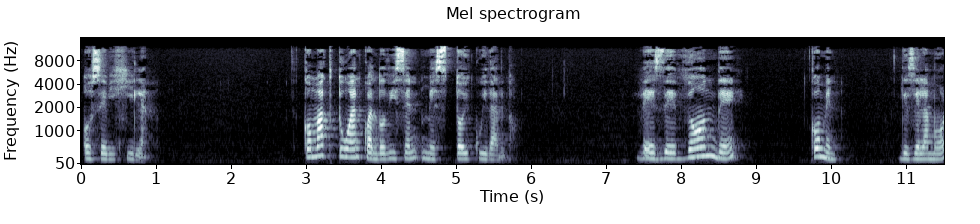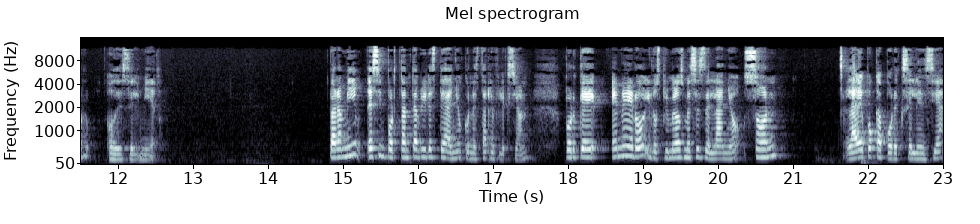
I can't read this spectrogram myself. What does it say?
o se vigilan? ¿Cómo actúan cuando dicen me estoy cuidando? ¿Desde dónde comen? ¿Desde el amor o desde el miedo? Para mí es importante abrir este año con esta reflexión porque enero y los primeros meses del año son la época por excelencia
